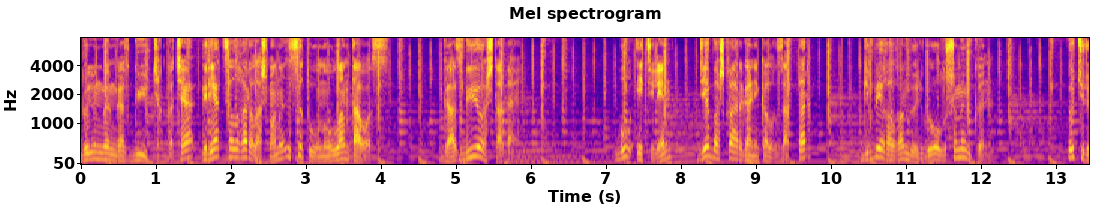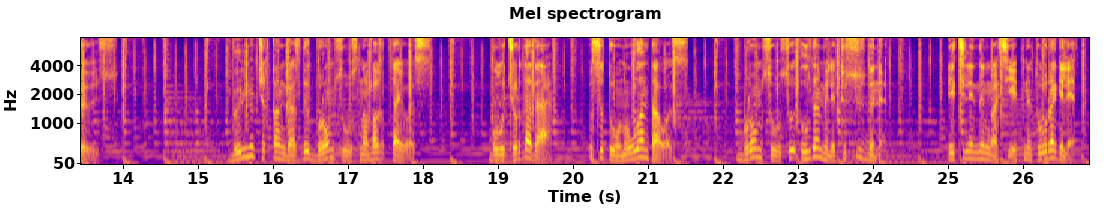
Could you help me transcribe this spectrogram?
бөлүнгөн газ күйүп чыккача реакциялык аралашманы ысытууну улантабыз. Газ күйө баштады. Бул этилен же башка органикалык заттар кирбей калган бөлүгү болушу мүмкүн. Өчүрөбүз. Бөлүнүп чыккан газды бром суусуна багыттайбыз. Бул учурда да ысытууну улантабыз. Бром суусу ылдам эле түссүздөнөт этилендин касиетине туура келет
